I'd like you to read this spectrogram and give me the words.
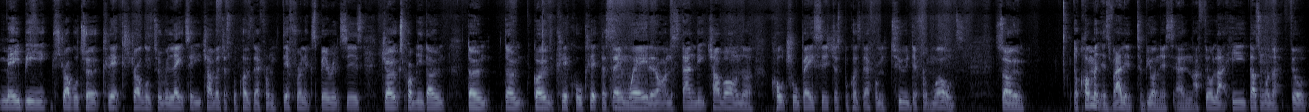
maybe struggle to click struggle to relate to each other just because they're from different experiences. Jokes probably don't don't don't go click or click the same way. They don't understand each other on a cultural basis just because they're from two different worlds. So the comment is valid to be honest, and I feel like he doesn't want to feel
